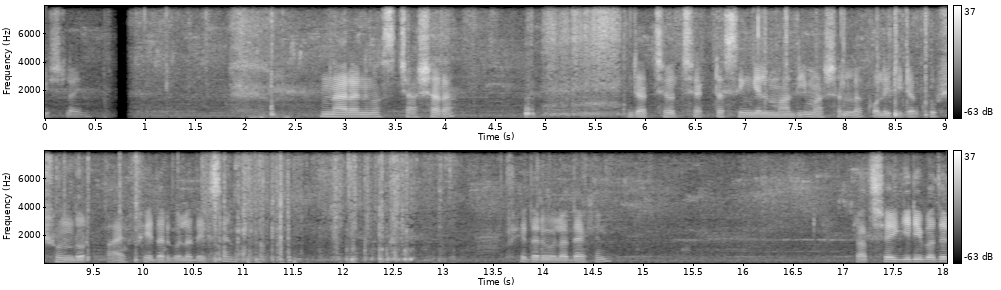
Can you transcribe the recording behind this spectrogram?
পুলিশ লাইন। নারায়ণগঞ্জ চাষারা। যাচ্ছে হচ্ছে একটা সিঙ্গেল মাদি মার্শাল্লাহ কোয়ালিটিটা খুব সুন্দর। পায়ের ফেদারগুলো দেখছেন? ফেদারগুলো দেখেন। রাজশাহী গিরিবাজের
